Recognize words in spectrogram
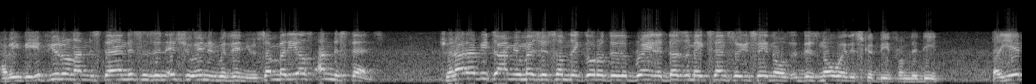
Habibi if you don't understand this is an issue in and within you somebody else understands so not every time you measure something go to the brain it doesn't make sense so you say no there's no way this could be from the deen طيب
